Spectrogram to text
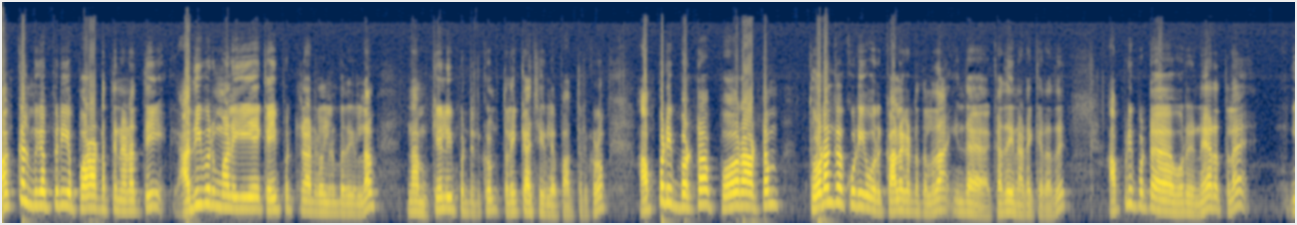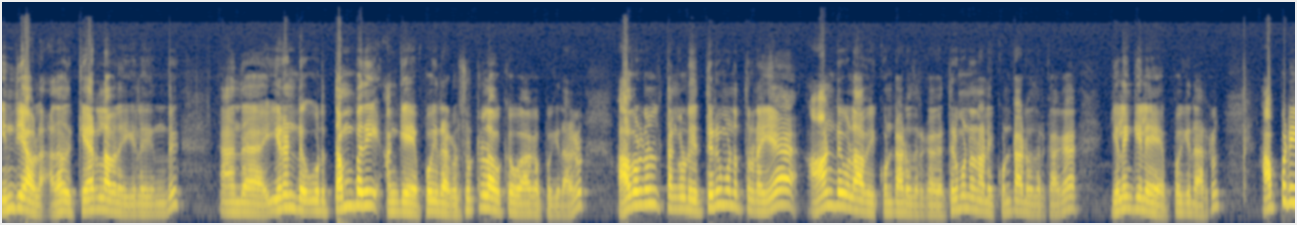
மக்கள் மிகப்பெரிய போராட்டத்தை நடத்தி அதிபர் மாளிகையை கைப்பற்றினார்கள் என்பதையெல்லாம் நாம் கேள்விப்பட்டிருக்கிறோம் தொலைக்காட்சிகளை பார்த்திருக்கிறோம். அப்படிப்பட்ட போராட்டம் தொடங்கக்கூடிய ஒரு காலகட்டத்தில் தான் இந்த கதை நடக்கிறது. அப்படிப்பட்ட ஒரு நேரத்தில் இந்தியாவில் அதாவது கேரளாவில் இருந்து அந்த இரண்டு ஒரு தம்பதி அங்கே போகிறார்கள் சுற்றுலாவுக்காக போகிறார்கள். அவர்கள் தங்களுடைய திருமணத்துடைய ஆண்டு விழாவை கொண்டாடுவதற்காக திருமண நாளை கொண்டாடுவதற்காக இலங்கையிலே போகிறார்கள். அப்படி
